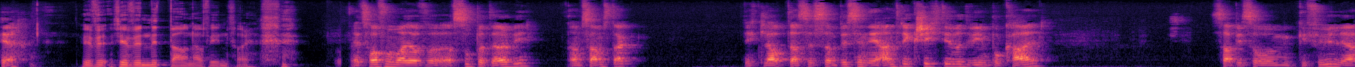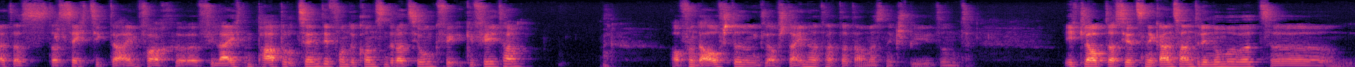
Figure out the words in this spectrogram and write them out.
ja. Wir, wir würden mitbauen auf jeden Fall. Jetzt hoffen wir mal auf ein, super Derby am Samstag. Ich glaube, dass es so ein bisschen eine andere Geschichte wird wie im Pokal. Das habe ich so im Gefühl, ja, dass, dass 60 da einfach äh, vielleicht ein paar Prozente von der Konzentration gefehlt haben auch von der Aufstellung, ich glaube, Steinhardt hat da damals nicht gespielt und ich glaube, dass jetzt eine ganz andere Nummer wird, äh,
